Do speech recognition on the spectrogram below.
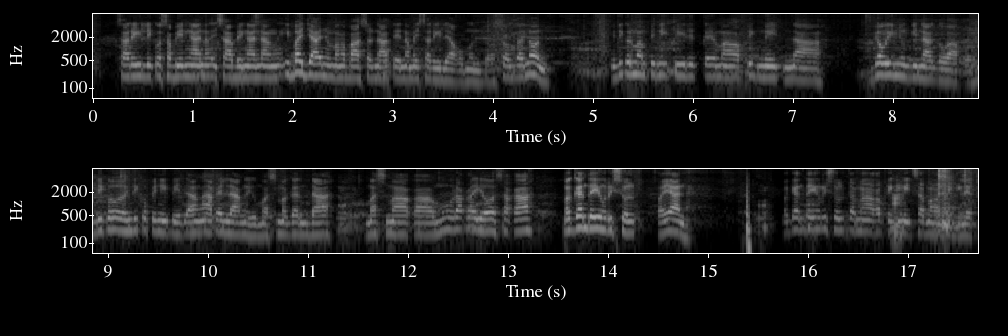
sarili ko, sabihin nga ng, sabi nga ng iba dyan, yung mga basol natin na may sarili ako mundo. So, ganon. Hindi ko naman pinipilit kayo mga pigmate na gawin yung ginagawa ko. Hindi ko hindi ko pinipilit. Ang akin lang yung mas maganda, mas makamura kayo, saka maganda yung result. So, ayan. Maganda yung resulta mga kapigmate sa mga piglet.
